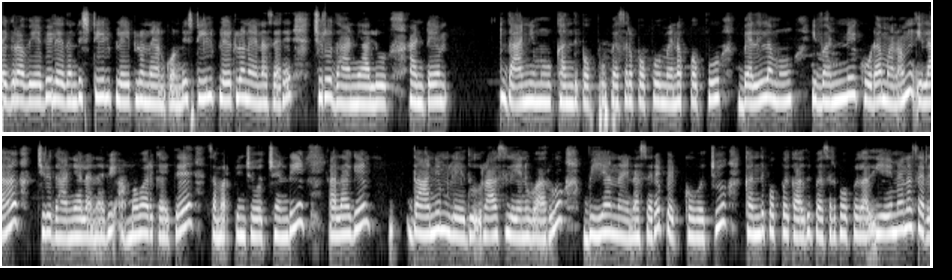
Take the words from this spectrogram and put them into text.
దగ్గర అవి ఏవీ లేదండి. స్టీల్ ప్లేట్లు ఉన్నాయనుకోండి స్టీల్ ప్లేట్ ప్లేట్లోనైనా సరే చిరుధాన్యాలు అంటే ధాన్యము కందిపప్పు పెసరపప్పు మినప్పప్పు బెల్లము ఇవన్నీ కూడా మనం ఇలా చిరుధాన్యాలు అనేవి అమ్మవారికి అయితే సమర్పించవచ్చండి. అలాగే ధాన్యం లేదు రాసి లేని వారు బియ్యాన్ని అయినా సరే పెట్టుకోవచ్చు. కందిపప్పే కాదు పెసరపప్పే కాదు ఏమైనా సరే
